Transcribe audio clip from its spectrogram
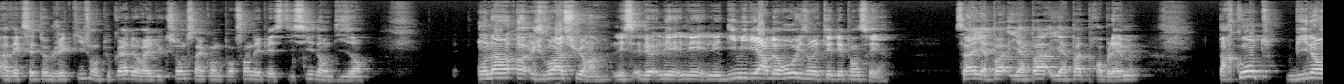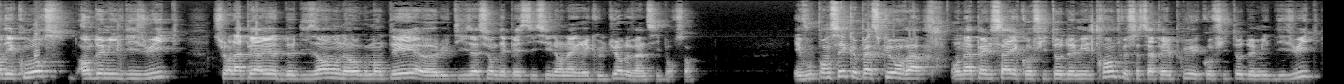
avec cet objectif en tout cas de réduction de 50% des pesticides en 10 ans. On a, euh, je vous rassure, hein, les, les, les, les, 10 milliards d'euros, ils ont été dépensés. Hein. Ça, il n'y a, pas, a, a pas de problème. Par contre, bilan des courses, en 2018, sur la période de 10 ans, on a augmenté euh, l'utilisation des pesticides en agriculture de 26%. Et vous pensez que parce qu'on va, on appelle ça Ecofito 2030, que ça s'appelle plus Ecofito 2018,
